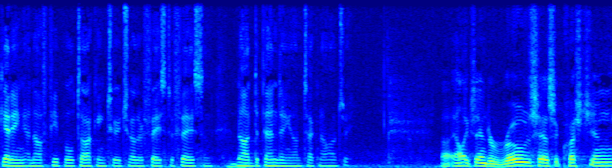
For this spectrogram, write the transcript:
getting enough people talking to each other face to face and not depending on technology. Uh, Alexander Rose has a question.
